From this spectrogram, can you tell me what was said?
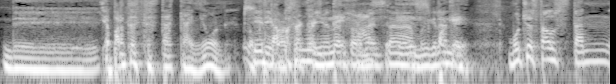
de... Y aparte este está cañón. ¿eh? Sí, digo, está cañón una tormenta muy grande. Muchos estados están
